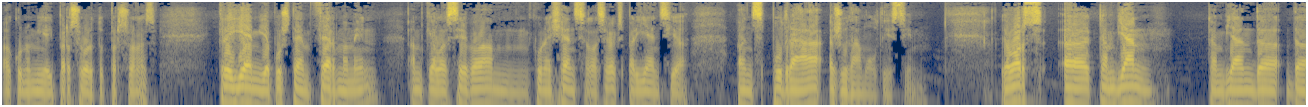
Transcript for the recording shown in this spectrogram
economia i per sobretot persones, creiem i apostem fermament en què la seva coneixença, la seva experiència ens podrà ajudar moltíssim. Llavors, eh, canviant, canviant de, de,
